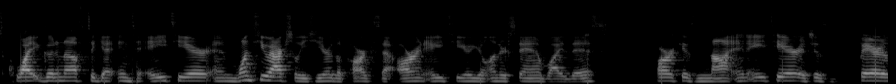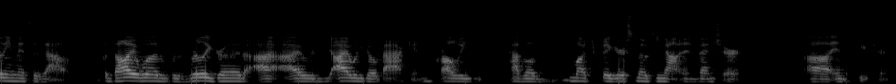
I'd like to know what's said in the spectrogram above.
it's quite good enough to get into A tier. And once you actually hear the parks that are in A tier, you'll understand why this park is not in A tier. It just barely misses out. But Dollywood was really good. I, I would I would go back and probably have a much bigger Smoky Mountain adventure uh, in the future.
